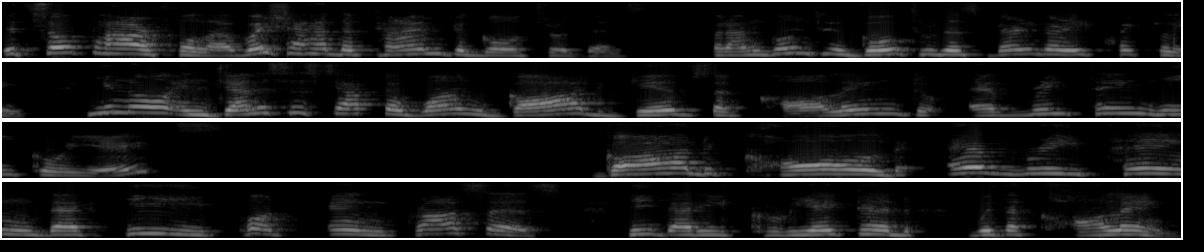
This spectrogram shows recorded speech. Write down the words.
It's so powerful. I wish I had the time to go through this, but I'm going to go through this very, very quickly. You know, in Genesis chapter 1, God gives a calling to everything he creates. God called everything that he put in process, he that he created with a calling.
